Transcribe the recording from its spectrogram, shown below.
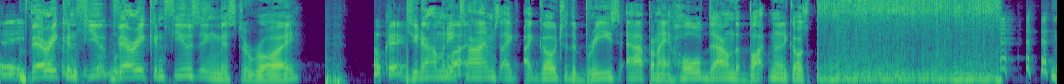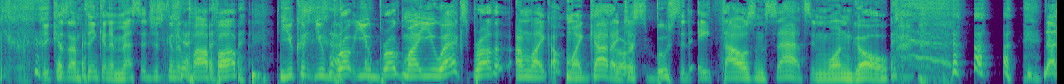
Uh, Very confu- boost. Very confusing, Mister Roy. okay. Do you know how many Why? times I, I go to the Breez app and I hold down the button and it goes because I'm thinking a message is going to pop up. You could you broke you broke my UX, brother. I'm like, oh my god, I just boosted eight thousand sats in one go. That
